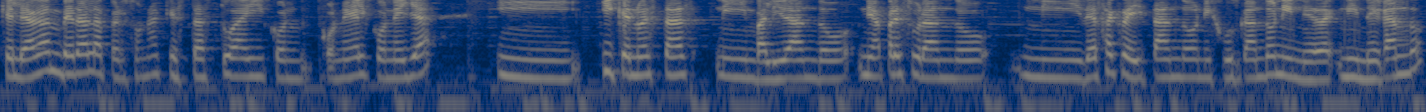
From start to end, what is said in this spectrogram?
que le hagan ver a la persona que estás tú ahí con, él, con ella, y, que no estás ni invalidando, ni apresurando, ni desacreditando, ni juzgando, ni, ni negando,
